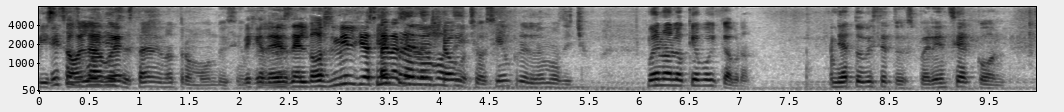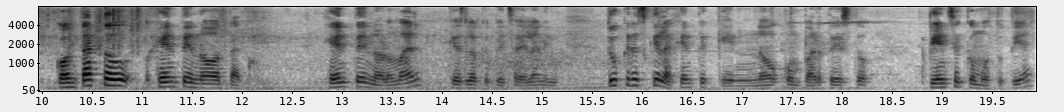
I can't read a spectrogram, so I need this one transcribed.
pistola, güey. están en otro mundo y siempre. Dije, desde el 2000 ya están Siempre lo haciendo hemos show, dicho, siempre lo hemos dicho. Bueno, a lo que voy, cabrón. Ya tuviste tu experiencia con contacto gente no otaku. Gente normal, que es lo que piensa del anime. ¿Tú crees que la gente que no comparte esto piense como tu tía?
